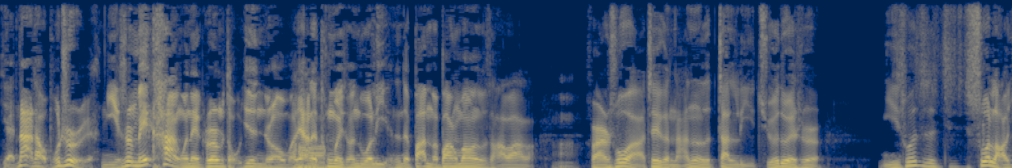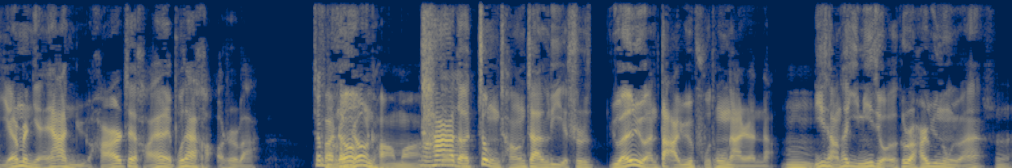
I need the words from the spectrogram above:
也那倒不至于，你是没看过那哥们抖音，你知道吗？我家那哦通背拳多厉害，那那梆子梆梆就砸完了。啊，反正说啊，这个男的的战力绝对是，你说这这说老爷们碾压女孩，这好像也不太好，是吧？这不很反正正常吗？嗯他的正常战力是远远大于普通男人的。嗯，你想，他一米九的个儿还是运动员，是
